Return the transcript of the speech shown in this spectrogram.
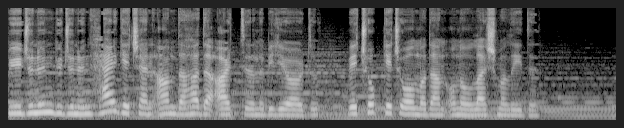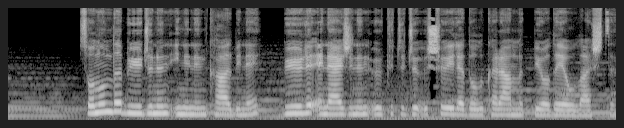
Büyücünün gücünün her geçen an daha da arttığını biliyordu ve çok geç olmadan ona ulaşmalıydı. Sonunda büyücünün ininin kalbine, büyülü enerjinin ürkütücü ışığıyla dolu karanlık bir odaya ulaştı.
